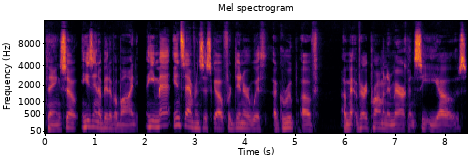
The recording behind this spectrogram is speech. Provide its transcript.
things. So he's in a bit of a bind. He met in San Francisco for dinner with a group of very prominent American CEOs.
